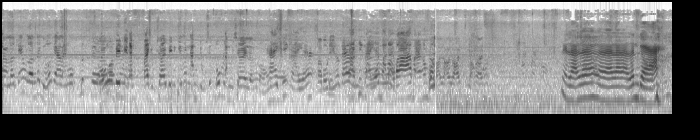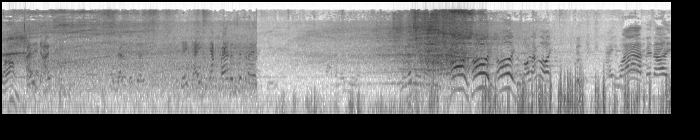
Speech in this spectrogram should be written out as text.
cho lên kéo lên cái rửa ra lại một đứt ủa pin này năm ba chục sơi pin kia nó năm chục bốn mươi lăm sơi lần còn hai chiếc này á mà bộ điện nó cái hai chiếc này á mà đại ba mà ăn không được rồi rồi rồi dọn rồi này là là, là, là, là lên gà con chạy đi chạy chạy chạy chắc bé đứng xích đây thôi thôi thôi đừng gọi thẳng rồi hay quá anh bên ơi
